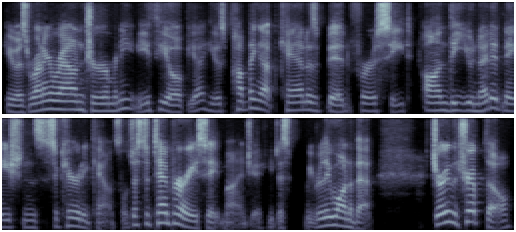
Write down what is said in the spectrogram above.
He was running around Germany and Ethiopia. He was pumping up Canada's bid for a seat on the United Nations Security Council, just a temporary seat, mind you. He just, we really wanted that. During the trip, though,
